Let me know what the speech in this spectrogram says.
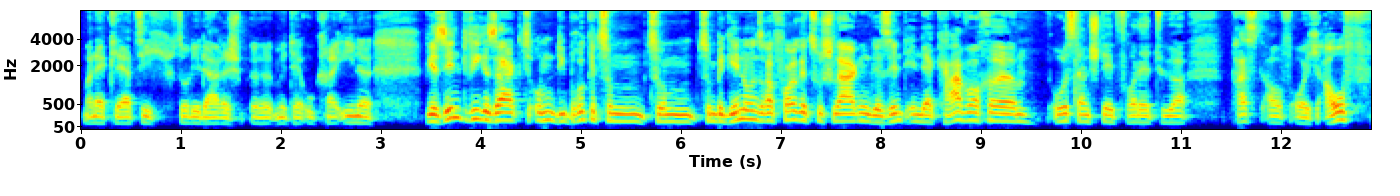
man erklärt sich solidarisch äh, mit der Ukraine. Wir sind, wie gesagt, um die Brücke zum, zum, zum Beginn unserer Folge zu schlagen, wir sind in der Karwoche. Ostern steht vor der Tür. Passt auf euch auf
